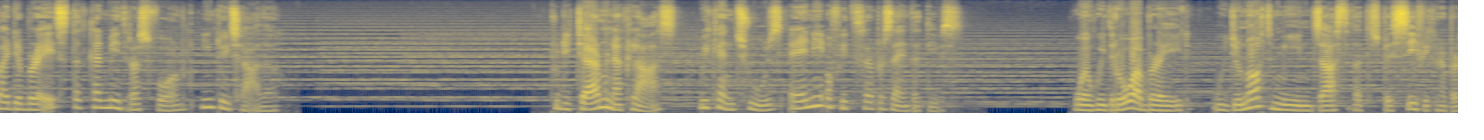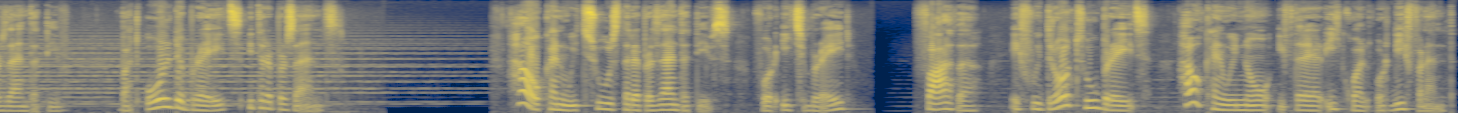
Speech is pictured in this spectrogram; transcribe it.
by the braids that can be transformed into each other. To determine a class, we can choose any of its representatives. When we draw a braid, we do not mean just that specific representative, but all the braids it represents. How can we choose the representatives for each braid? Further, if we draw two braids, how can we know if they are equal or different?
